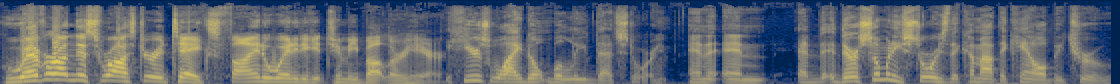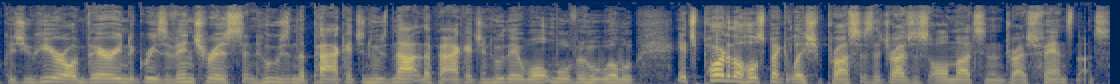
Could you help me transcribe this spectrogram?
whoever on this roster it takes, find a way to get Jimmy Butler here. Here's why I don't believe that story. And and and there are so many stories that come out that can't all be true because you hear on varying degrees of interest and who's in the package and who's not in the package and who they won't move and who will move. It's part of the whole speculation process that drives us all nuts and drives fans nuts.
